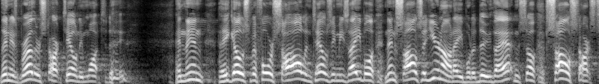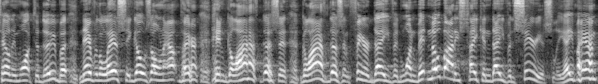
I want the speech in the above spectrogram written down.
Then his brothers start telling him what to do. And then he goes before Saul and tells him he's able. And then Saul said, You're not able to do that. And so Saul starts telling him what to do, but nevertheless, he goes on out there, and Goliath doesn't, Goliath doesn't fear David one bit. Nobody's taking David seriously. Amen.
